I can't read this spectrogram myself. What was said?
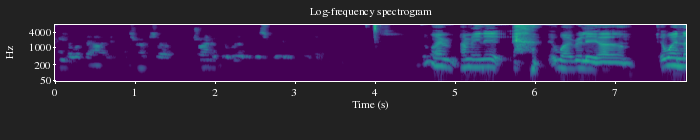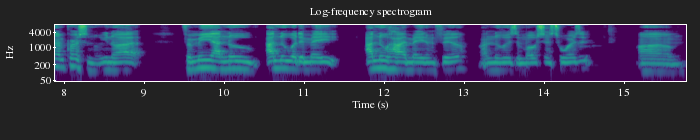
feel about it in terms of trying to deliver this really It wasn't, I mean, it it wasn't really um it wasn't nothing personal. You know, I for me, I knew I knew what it made. I knew how it made him feel. I knew his emotions towards it. Um,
